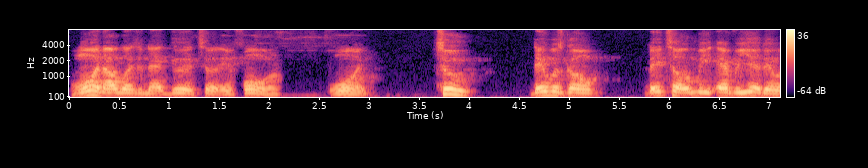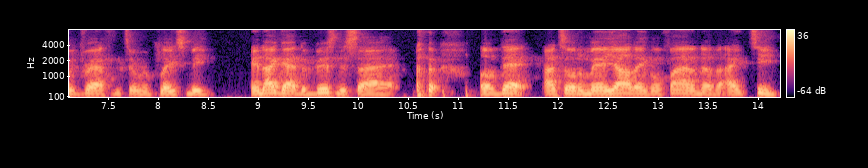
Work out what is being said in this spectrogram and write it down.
one, I wasn't that good to inform. One, Two, they was going. They told me every year they were drafting to replace me, and I got the business side of that. I told them, man, y'all ain't gonna find another IT,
